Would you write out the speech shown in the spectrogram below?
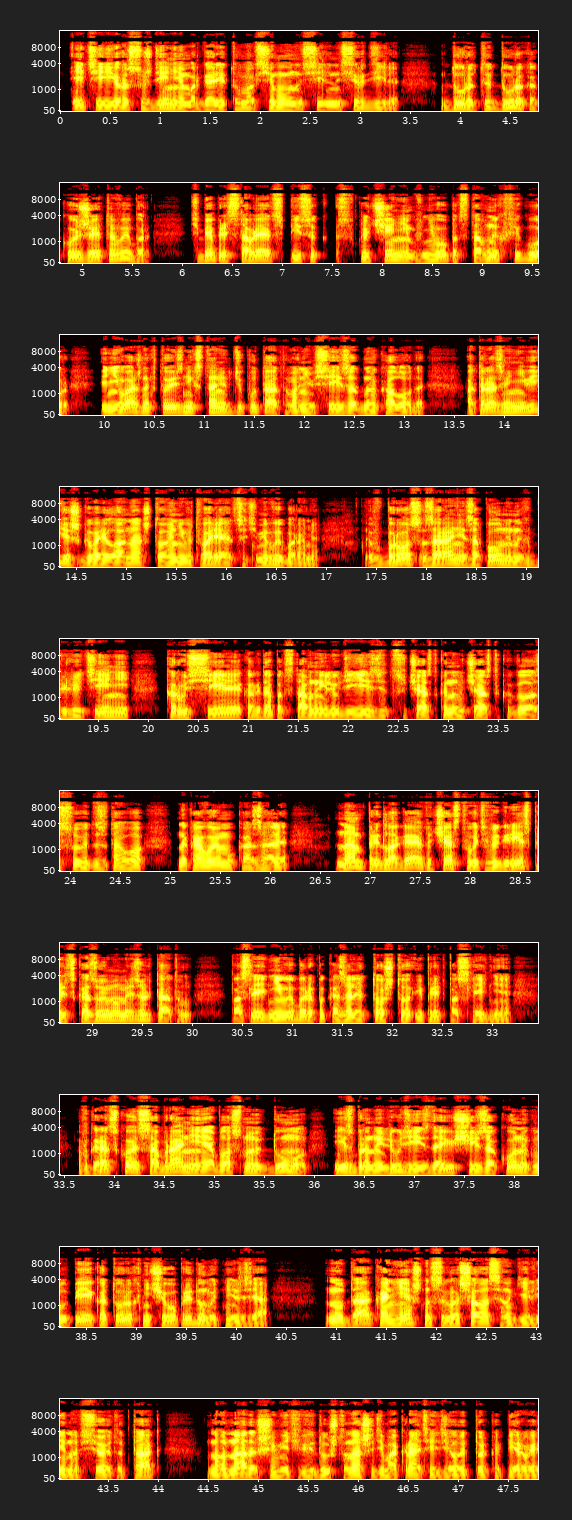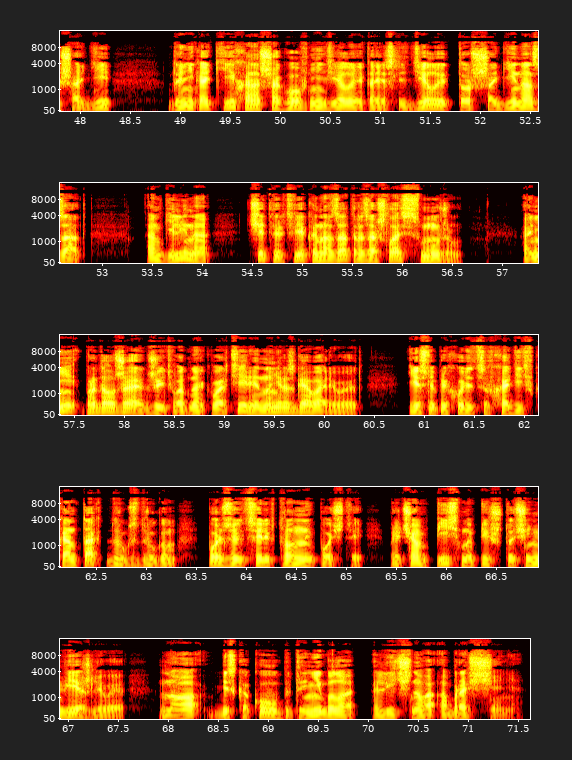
Эти ее рассуждения Маргариту Максимовну сильно сердили. «Дура ты, дура, какой же это выбор? Тебе представляют список с включением в него подставных фигур, и неважно, кто из них станет депутатом, они все из одной колоды. А ты разве не видишь, — говорила она, — что они вытворяют с этими выборами?» Вброс заранее заполненных бюллетеней, карусели, когда подставные люди ездят с участка на участок и голосуют за того, на кого им указали — нам предлагают участвовать в игре с предсказуемым результатом. Последние выборы показали то, что и предпоследние. В городское собрание и областную думу избраны люди, издающие законы, глупее которых ничего придумать нельзя. Ну да, конечно, соглашалась Ангелина, все это так, но надо же иметь в виду, что наша демократия делает только первые шаги. Да никаких она шагов не делает, а если делает, то шаги назад. Ангелина четверть века назад разошлась с мужем. Они продолжают жить в одной квартире, но не разговаривают. Если приходится входить в контакт друг с другом, пользуются электронной почтой, причем письма пишут очень вежливые, но без какого бы то ни было личного обращения.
